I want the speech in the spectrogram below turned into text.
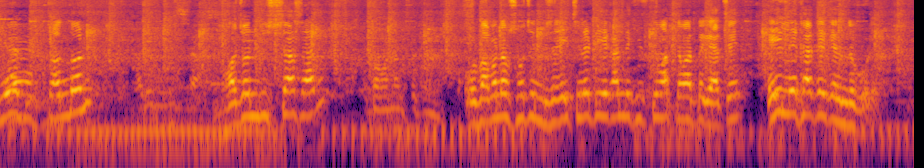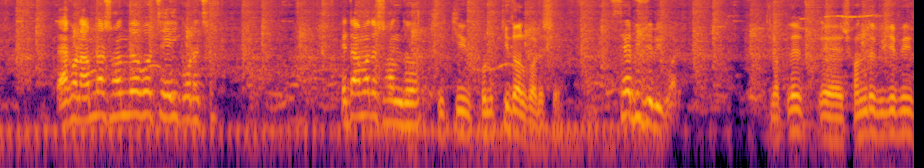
ইয়ে চন্দন ভজন বিশ্বাস আর ওর বাবার নাম সচিন বিশ্বাস। এই ছেলেটি এখান থেকে খিস্তি মারতে মারতে গেছে এই লেখাকে কেন্দ্র করে। এখন আমরা সন্দেহ করছি এই করেছে। এটা আমাদের সন্দেহ। কি কি দল করে সে? সে বিজেপি করে। আপনাদের সন্দেহ বিজেপির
